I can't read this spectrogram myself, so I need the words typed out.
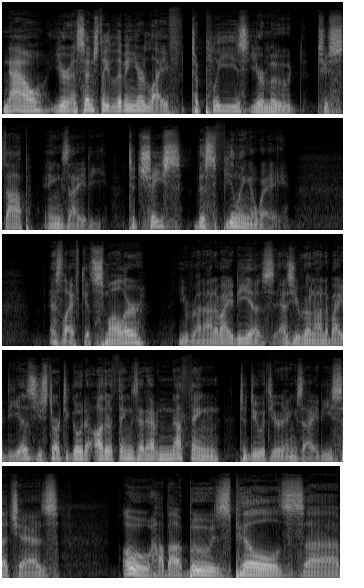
Now you're essentially living your life to please your mood, to stop anxiety, to chase this feeling away. As life gets smaller, you run out of ideas. As you run out of ideas, you start to go to other things that have nothing to do with your anxiety, such as, oh, how about booze, pills, uh,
